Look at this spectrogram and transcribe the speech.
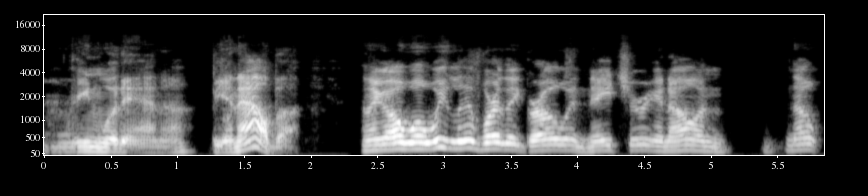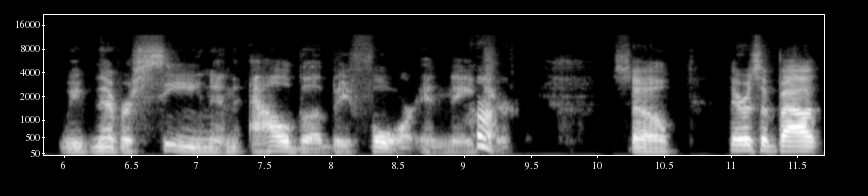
mm-hmm. Greenwoodiana, being Alba. And they go, well, we live where they grow in nature, you know, and no, we've never seen an Alba before in nature. Huh. So there was about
